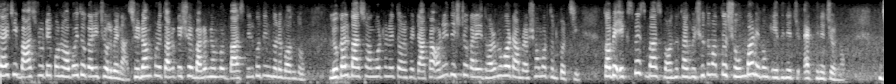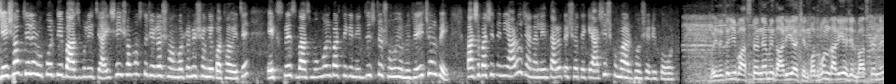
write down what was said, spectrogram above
চাইছি বাস রুটে কোনো অবৈধ গাড়ি চলবে না। শ্রীরামপুরে তারকেশ্বর বারো নম্বর বাস দীর্ঘদিন ধরে বন্ধ। লোকাল বাস সংগঠনের তরফে ডাকা অনির্দিষ্টকালে এই ধর্মঘট আমরা সমর্থন করছি। তবে এক্সপ্রেস বাস বন্ধ থাকবে শুধুমাত্র সোমবার এবং এদিনের একদিনের জন্য। যেসব জেলার উপর দিয়ে বাসগুলি যায়, সেই সমস্ত জেলার সংগঠনের সঙ্গে কথা হয়েছে। এক্সপ্রেস বাস মঙ্গলবার থেকে নির্দিষ্ট সময় অনুযায়ী চলবে। পাশাপাশি তিনি আরও জানালেন, তারকেশ্বর থেকে আশিস কুমার ঘোষের রিপোর্ট। বাস স্ট্যান্ডে আপনি দাঁড়িয়ে আছেন? কতক্ষণ দাঁড়িয়ে আছেন বাস স্ট্যান্ডে?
